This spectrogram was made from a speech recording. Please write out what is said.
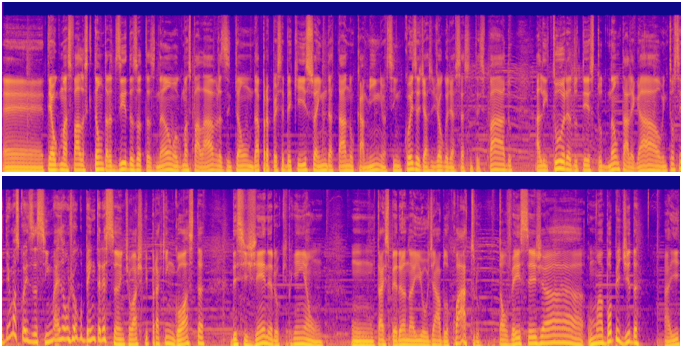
É, tem algumas falas que estão traduzidas, outras não, algumas palavras, então dá para perceber que isso ainda tá no caminho, assim, coisa de jogo de acesso antecipado. A leitura do texto não tá legal, então assim, tem umas coisas assim, mas é um jogo bem interessante. Eu acho que para quem gosta desse gênero, que quem é um, um tá esperando aí o Diablo 4, talvez seja uma boa pedida aí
